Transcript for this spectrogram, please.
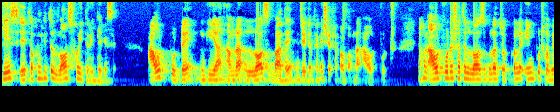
গেছে, তখন কিন্তু লস হইতে হইতে গেছে। আউটপুটে গিয়া আমরা লস বাদে যেটা থাকে সেটা পাবো আমরা আউটপুট এখন আউটপুটের সাথে লসগুলো যোগ করলে ইনপুট হবে।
